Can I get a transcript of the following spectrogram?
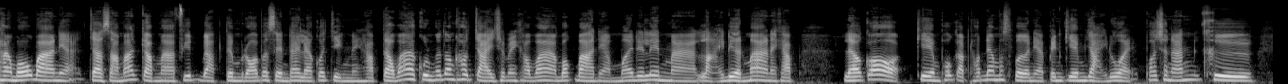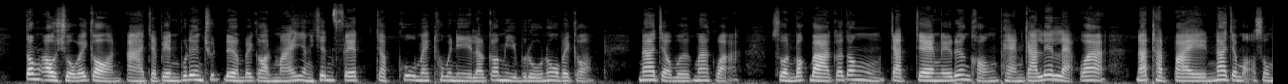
ทางบ็อกบาเนี่ยจะสามารถกลับมาฟิตแบบเต็มร้อยเปอร์เซ็นต์ได้แล้วก็จริงนะครับ แต่ว่าคุณก็ต้องเข้าใจใช่ไหมครับว่าบ็อกบาเนี่ยไม่ได้เล่นมาหลายเดือนมากนะครับ แล้วก็เกมพบกับท็อตแนมสเปอร์เนี่ยเป็นเกมใหญ่ด้วย เพราะฉะนั้นคือต้องเอาชัวร์ไว้ก่อน อาจจะเป็นผู้เล่นชุดเดิมไปก่อนไหม อย่างเช่นเฟรดจับคู่แม็กโทมินีแล้วก็มีบรูโน่ไปก่อน น่าจะเวิร์กมากกว่า ส่วนบ็อกบาก็ต้องจัดแจงในเรื่องของแผนการเล่นแหละว่า นัดถัดไปน่าจะเหมาะสม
